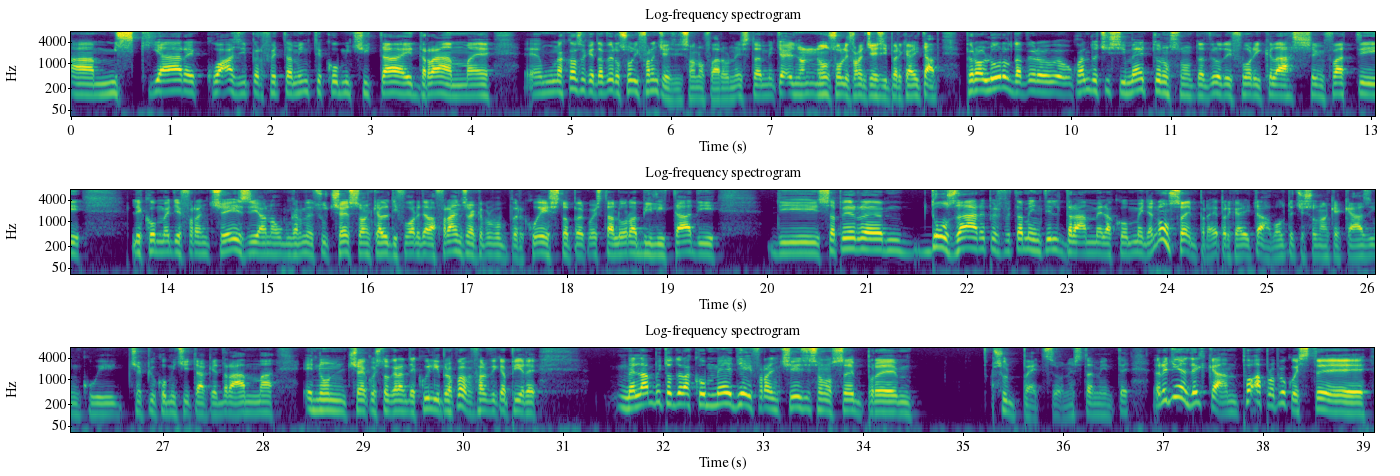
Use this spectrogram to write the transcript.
a mischiare quasi perfettamente comicità e dramma. È, è, una cosa che davvero solo i francesi sanno fare, onestamente. Cioè, non, non, solo i francesi, per carità, però loro davvero, quando ci si mettono, sono davvero dei fuori classe. Infatti. Le commedie francesi hanno un grande successo anche al di fuori della Francia, anche proprio per questo, per questa loro abilità di, di saper ehm, dosare perfettamente il dramma e la commedia. Non sempre, eh, per carità, a volte ci sono anche casi in cui c'è più comicità che dramma e non c'è questo grande equilibrio, però per farvi capire, nell'ambito della commedia i francesi sono sempre sul pezzo, onestamente. Regina del Campo ha proprio queste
